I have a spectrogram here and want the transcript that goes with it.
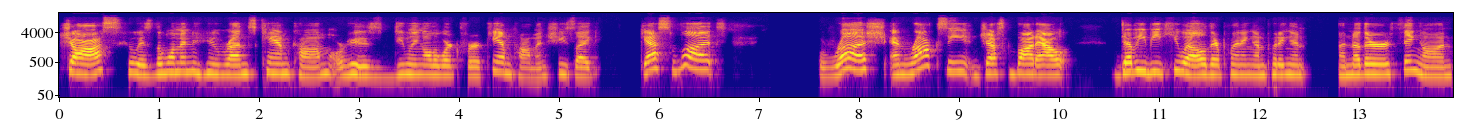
Joss, who is the woman who runs Camcom or who's doing all the work for Camcom. And she's like, guess what? Rush and Roxy just bought out WBQL. They're planning on putting in another thing on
